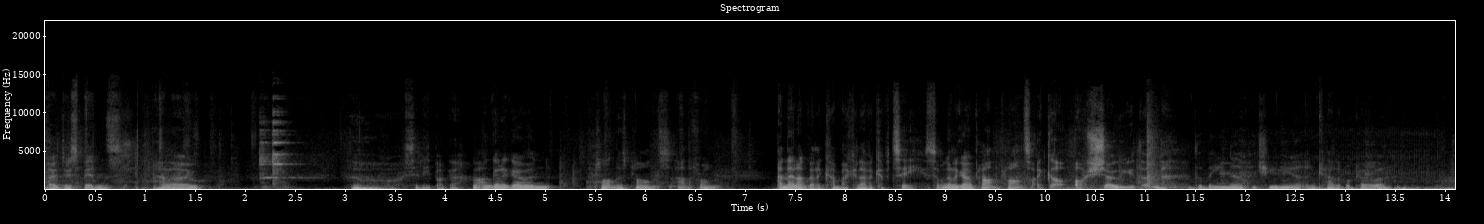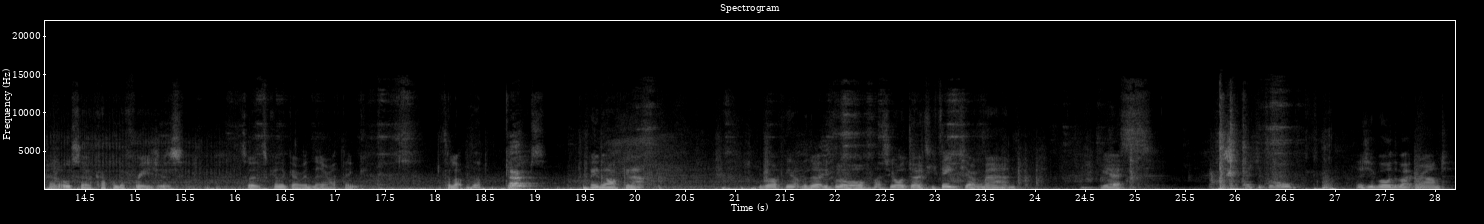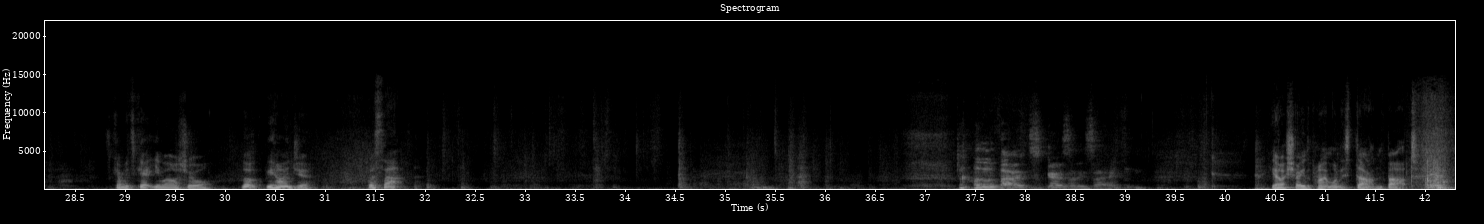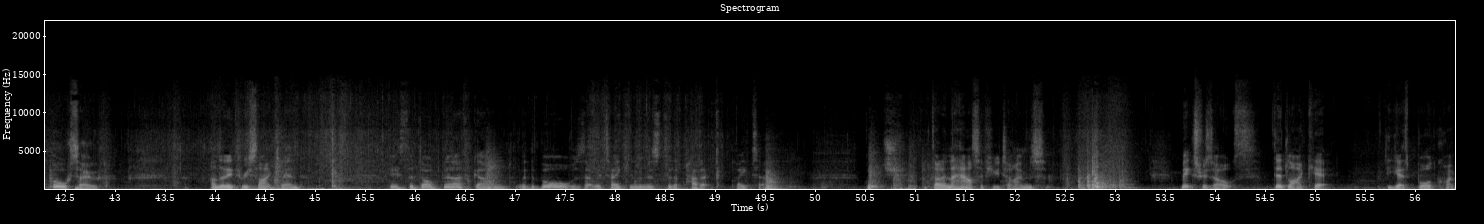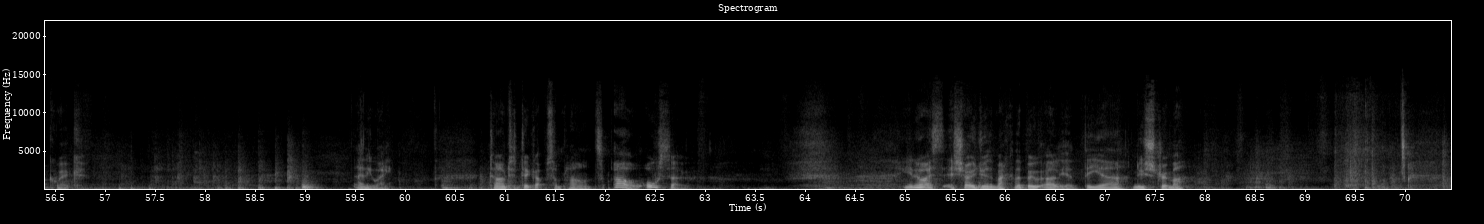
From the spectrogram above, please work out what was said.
Don't do spins. Hello. Oh, silly bugger. I'm going to go and plant those plants out the front. And then I'm going to come back and have a cup of tea. So I'm going to go and plant the plants I got. I'll show you them. Verbena, Petunia and Calibrachoa. And also a couple of freesias. So it's going to go in there, I think. Fill up the gaps. What are you barking at? You're barking up the dirty floor? That's your dirty feet, young man. Yes. There's your ball. There's your ball in the background. It's coming to get you, Marshall. Look, behind you. What's that? I love how it just goes on its own. Yeah, I'll show you the plant when it's done. But also, underneath recycling, it's the dog Nerf gun with the balls that we're taking with us to the paddock later. Which I've done in the house a few times. Mixed results. Did like it. He gets bored quite quick. Anyway, time to dig up some plants. Oh, also, you know, I showed you in the back of the boot earlier the uh, new strimmer.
